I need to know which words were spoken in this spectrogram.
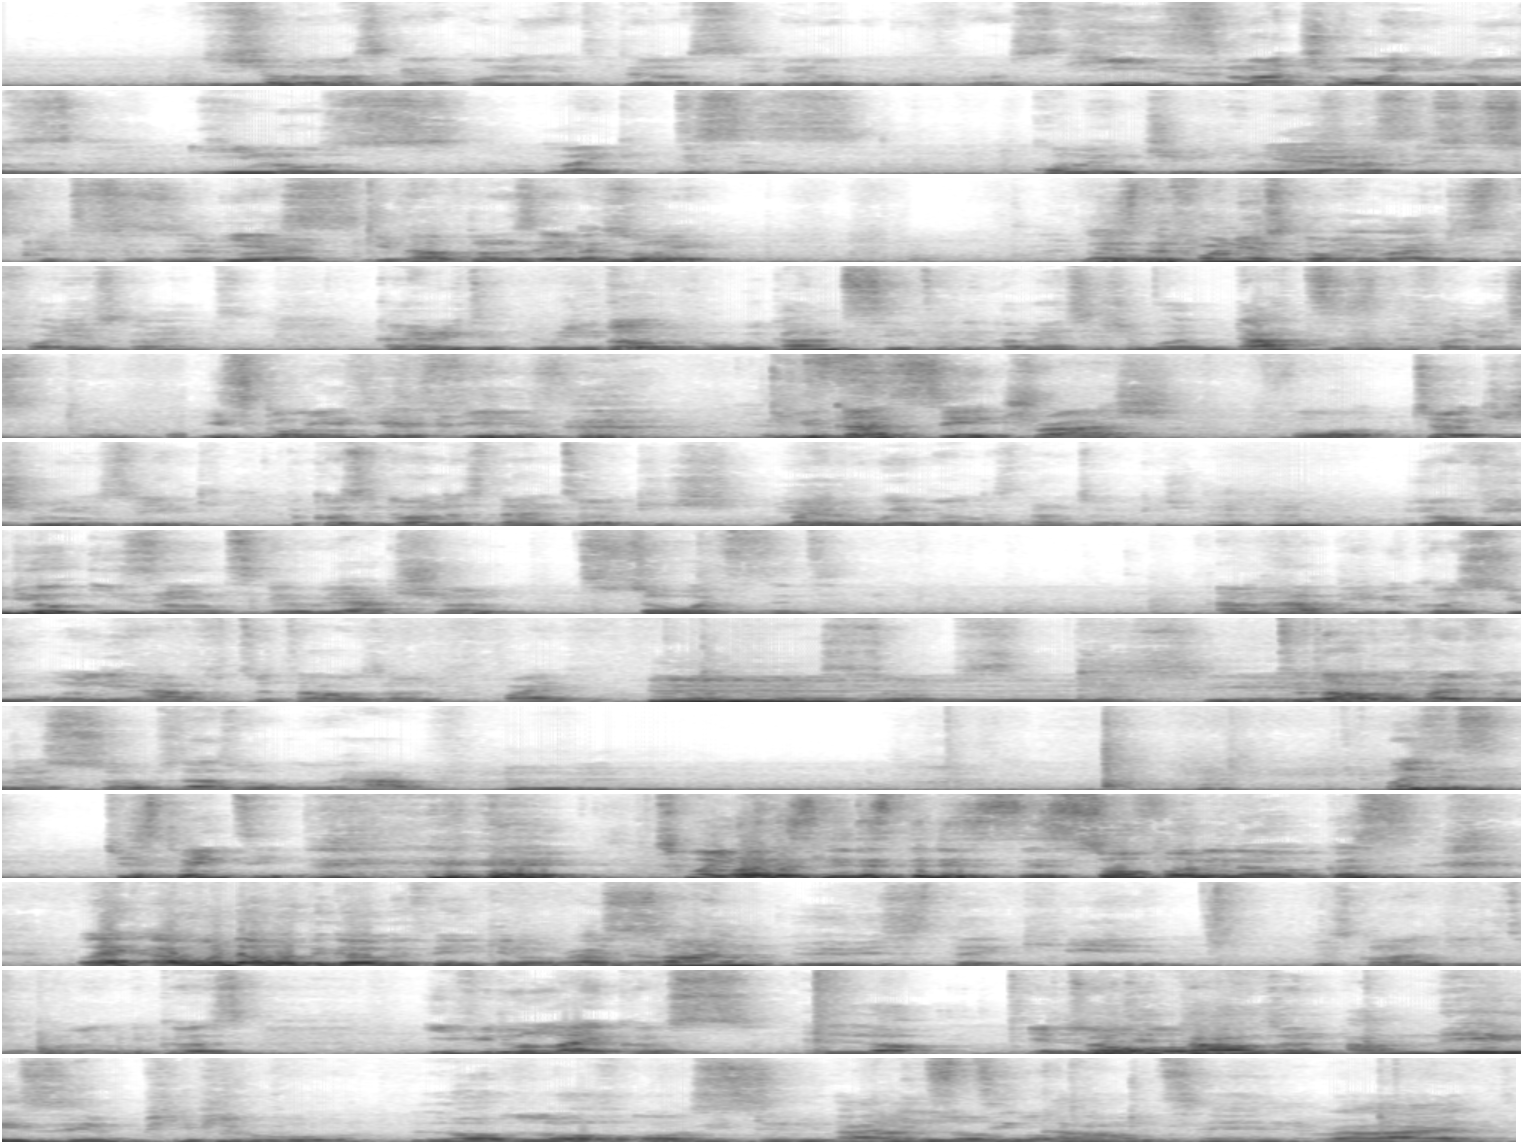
You're not Massaka. Coming here to tell us it may not be good for us. He's mature. He knows. He knows. Like this is commentary. He knows Yeah, this, this is criticism, Yes, it happens everywhere. right? This is the funniest comment, right? This is the funniest comment. Can you read it? Read it me? We can't see it in the comment section, but that is the funniest. This comment here says you can't say trash for Turkish music because you don't understand Turkish. By the way, we understand Turkish. Mm-hmm. Your video isn't a reaction. So what is it? I'm happy because you only have 2,500 Hmm. subs. 2,500 subs, that's what we have. Hmm. What is this? This 20? 20. Honestly, this thing is, is so funny now because, like, I wonder what the guy will be thinking of right now. Hassan who's the kid. Just come and delete your comment because if you don't like us, A lot. A 20,000 amazing people, people love, love what we do and, and it's love still we do. counting, right?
